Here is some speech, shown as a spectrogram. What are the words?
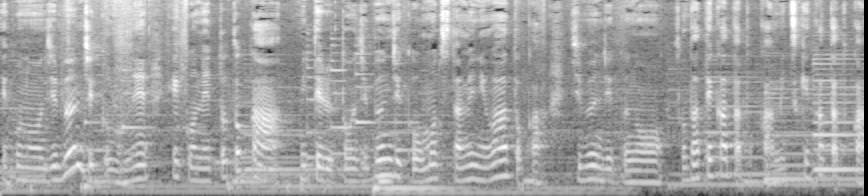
でこの自分軸もね結構ネットとか見てると自分軸を持つためにはとか自分軸の育て方とか見つけ方とか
